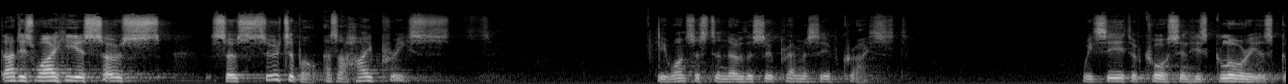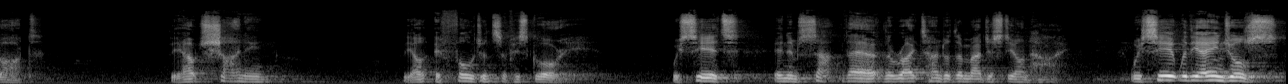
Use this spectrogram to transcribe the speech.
That is why he is so, so suitable as a high priest. He wants us to know the supremacy of Christ. We see it, of course, in his glory as God, the outshining, the effulgence of his glory. We see it in him sat there at the right hand of the majesty on high. We see it with the angels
